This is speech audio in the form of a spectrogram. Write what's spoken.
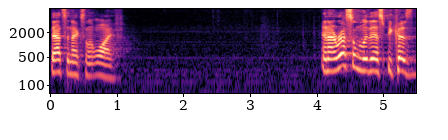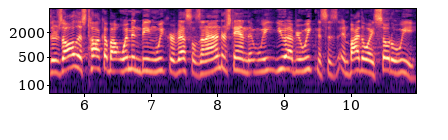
That's an excellent wife. And I wrestled with this because there's all this talk about women being weaker vessels, and I understand that we, you have your weaknesses, and by the way, so do we.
